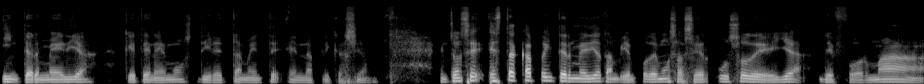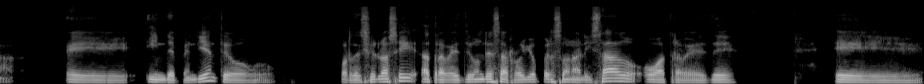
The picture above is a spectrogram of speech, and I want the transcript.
intermedia que tenemos directamente en la aplicación. Entonces, esta capa intermedia también podemos hacer uso de ella de forma eh, independiente o, por decirlo así, a través de un desarrollo personalizado o a través de, eh,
